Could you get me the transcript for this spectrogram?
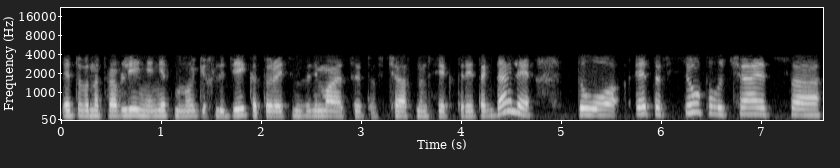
этого направления, нет многих людей, которые этим занимаются, это в частном секторе и так далее, то это все получается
